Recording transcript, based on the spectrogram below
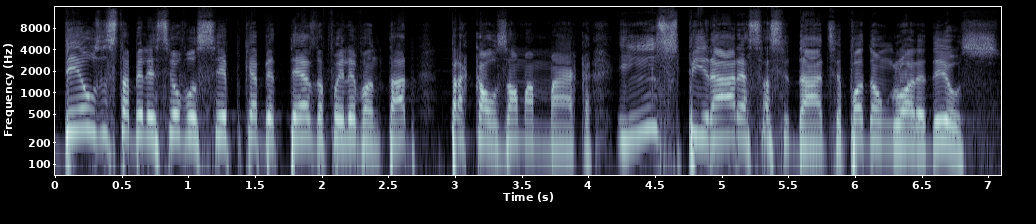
Deus estabeleceu você porque a Bethesda foi levantada para causar uma marca e inspirar essa cidade. Você pode dar um glória a Deus?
